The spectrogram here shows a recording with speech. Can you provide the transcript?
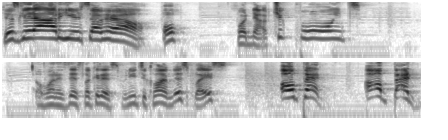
Just get out of here somehow. Oh, what now? Checkpoint. Oh, what is this? Look at this. We need to climb this place. Open! Open!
